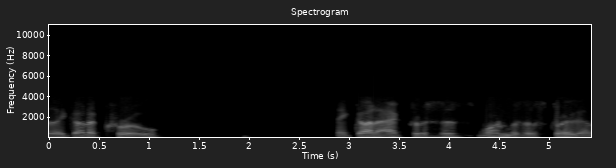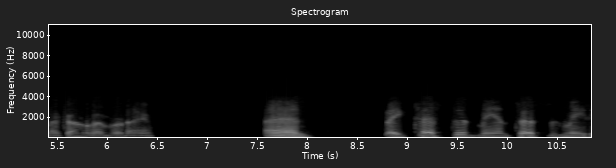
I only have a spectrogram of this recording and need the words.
So they got a crew. They got actresses. One was Australian. I can't remember her name. And they tested me and tested me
